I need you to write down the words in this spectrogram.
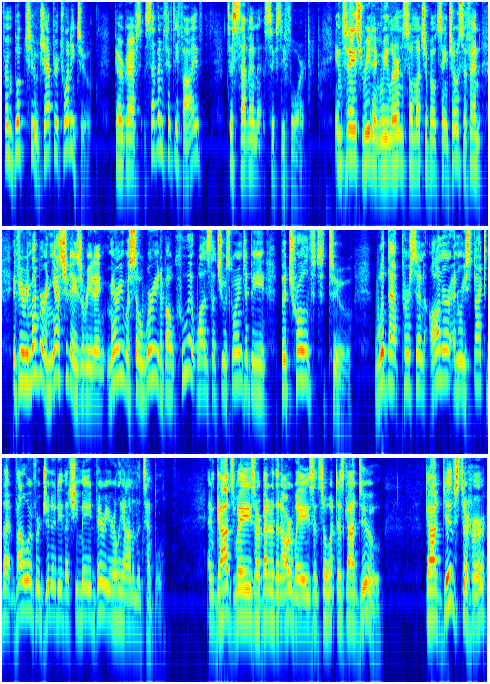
from Book 2, Chapter 22, paragraphs 755 to 764. In today's reading, we learned so much about St. Joseph. And if you remember in yesterday's reading, Mary was so worried about who it was that she was going to be betrothed to. Would that person honor and respect that vow of virginity that she made very early on in the temple? And God's ways are better than our ways. And so, what does God do? God gives to her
